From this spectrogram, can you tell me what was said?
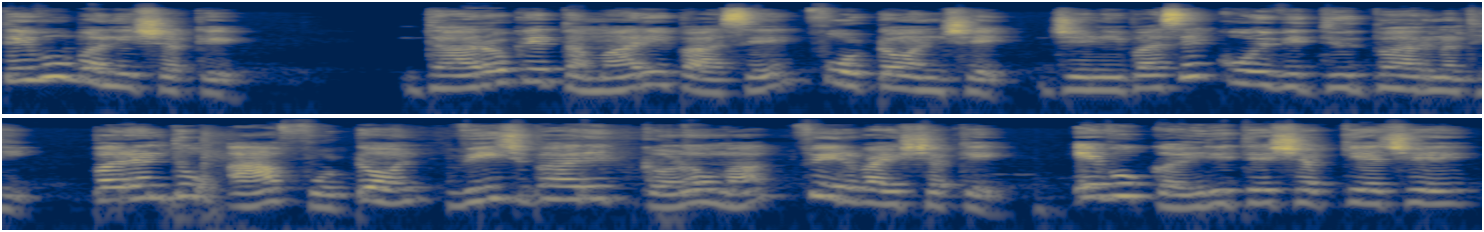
તેવું બની શકે. ધારો કે તમારી પાસે ફોટોન છે, જેની પાસે કોઈ વિદ્યુતભાર નથી. પરંતુ આ ફોટોન વીજભારિત કણોમાં ફેરવાઈ શકે. એવું કઈ રીતે શક્ય છે?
